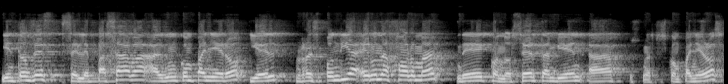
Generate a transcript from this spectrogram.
Y entonces se le pasaba a algún compañero y él respondía. Era una forma de conocer también a pues, nuestros compañeros,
